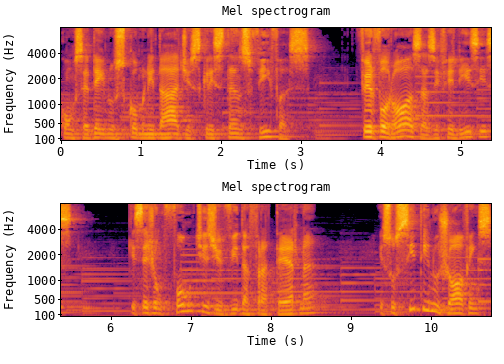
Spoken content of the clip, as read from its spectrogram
concedei-nos comunidades cristãs vivas, fervorosas e felizes, que sejam fontes de vida fraterna e suscitem nos jovens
